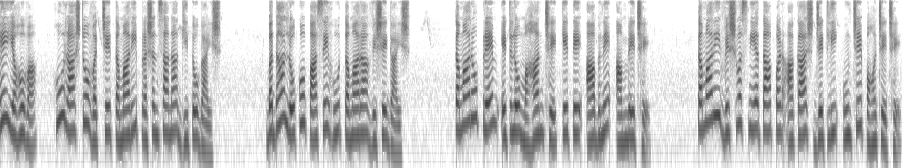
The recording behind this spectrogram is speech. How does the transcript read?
હે યહોવા, હું રાષ્ટ્રો વચ્ચે તમારી પ્રશંસાના ગીતો ગાઈશ. બધા લોકો પાસે હું તમારા વિશે ગાઈશ. તમારો પ્રેમ એટલો મહાન છે કે તે આભને આંબે છે. તમારી વિશ્વસનીયતા પણ આકાશ જેટલી ઊંચે પહોંચે છે.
